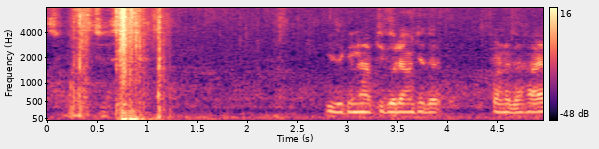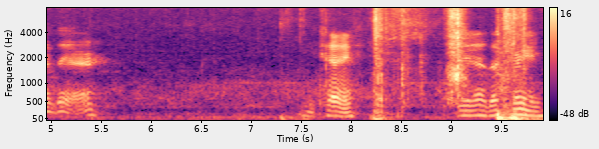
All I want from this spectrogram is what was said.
So. These are gonna have to go down to the front of the hive there. Okay. Yeah, that's rain.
